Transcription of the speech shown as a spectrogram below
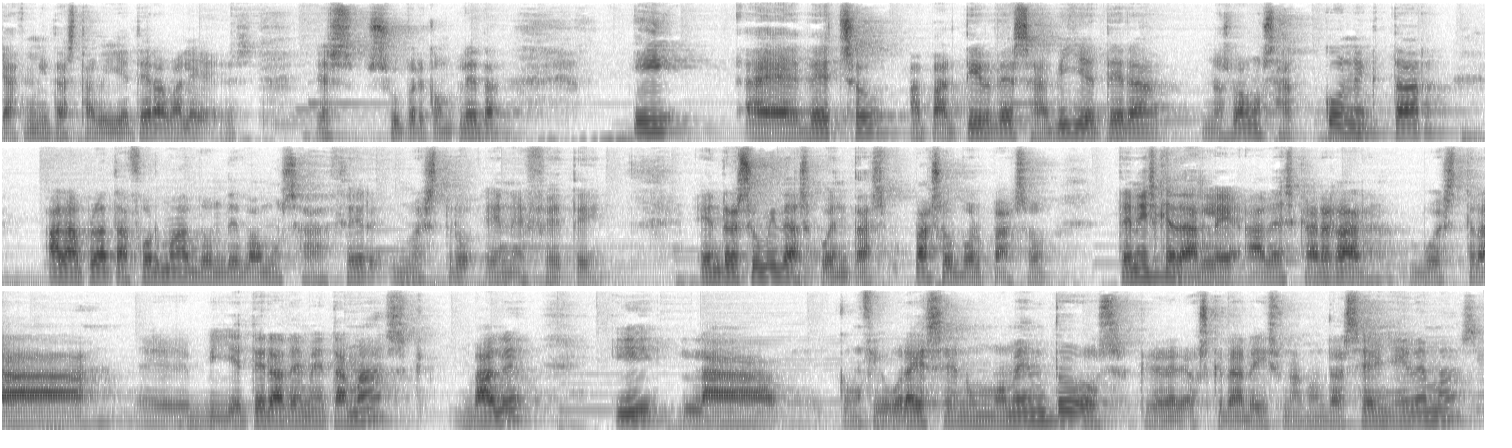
admita esta billetera, ¿vale? Es súper completa. Y, eh, de hecho, a partir de esa billetera nos vamos a conectar a la plataforma donde vamos a hacer nuestro NFT. En resumidas cuentas, paso por paso, tenéis que darle a descargar vuestra eh, billetera de Metamask, ¿vale? Y la configuráis en un momento, os, crearéis una contraseña y demás,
